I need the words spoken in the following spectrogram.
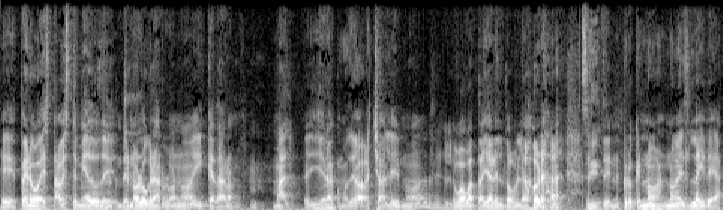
Eh, pero estaba este miedo de, de no lograrlo, ¿no? Y quedar mal. Y era como de, ah, chale, ¿no? Le voy a batallar el doble ahora. Sí. Este, creo que no, no es la idea.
